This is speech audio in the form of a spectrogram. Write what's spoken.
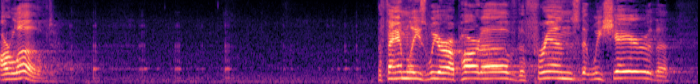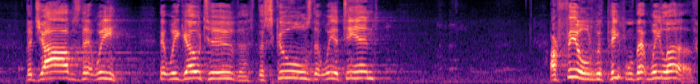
are loved. The families we are a part of, the friends that we share, the, the jobs that we, that we go to, the, the schools that we attend are filled with people that we love.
